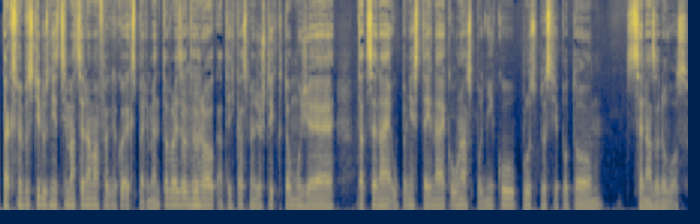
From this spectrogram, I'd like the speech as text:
tak jsme prostě různě s těma cenama fakt jako experimentovali mm-hmm. za ten mhm. rok a teďka jsme došli k tomu, že ta cena je úplně stejná jako u nás v podniku, plus prostě potom cena za dovoz,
